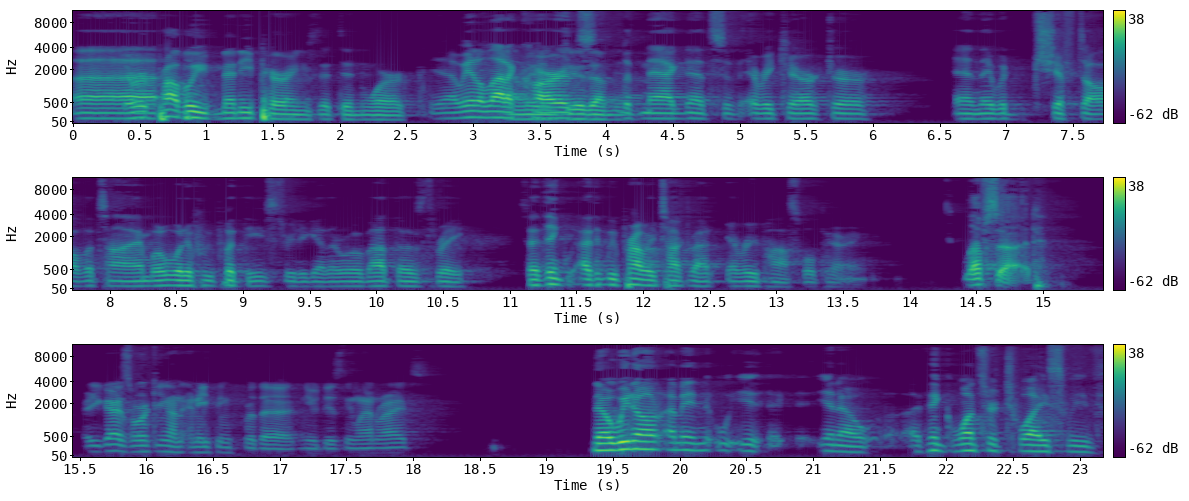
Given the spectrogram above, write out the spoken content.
there Uh, were probably many pairings that didn't work. Yeah, we had a lot of And we didn't do cards them, yeah. with magnets of every character, and they would shift all the time. What would if we put these three together? What about those three? So I think I think we probably talked about every possible pairing. Left side. Are you guys working on anything for the new Disneyland rides? No, we don't. I mean, we, you know, I think once or twice we've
